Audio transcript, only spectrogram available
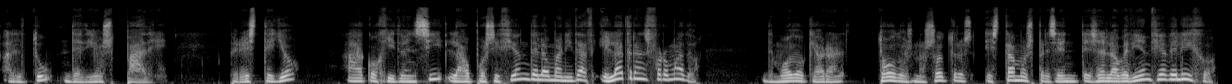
al tú de Dios Padre. Pero este yo ha acogido en sí la oposición de la humanidad y la ha transformado, de modo que ahora todos nosotros estamos presentes en la obediencia del Hijo.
